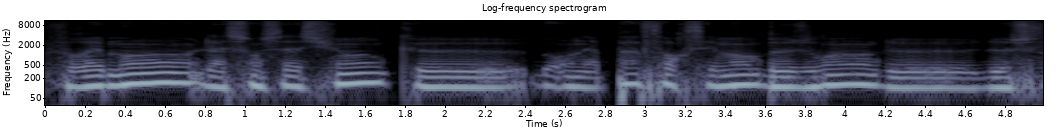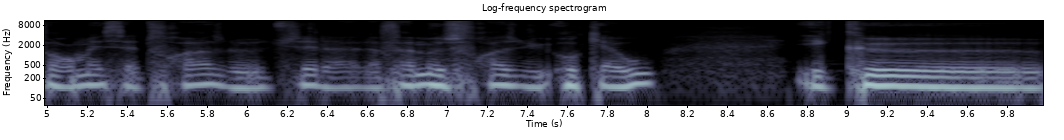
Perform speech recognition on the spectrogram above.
vraiment la sensation que on n'a pas forcément besoin de, de, se former cette phrase, tu sais, la, fameuse phrase du au cas où et que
